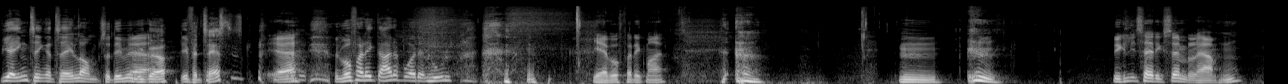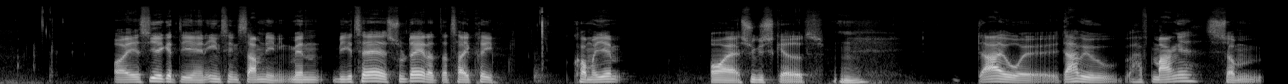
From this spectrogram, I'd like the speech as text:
vi har ingenting at tale om, så det vil ja. vi gøre. Det er fantastisk. Ja. Men hvorfor er det ikke dig, der bor i den hule? ja, hvorfor er det ikke mig? mm. vi kan lige tage et eksempel her. Mm. Og jeg siger ikke, at det er en en-til-en sammenligning, men vi kan tage soldater, der tager i krig, kommer hjem og er psykisk skadet. Mm. Der, er jo, øh, der har vi jo haft mange, som,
